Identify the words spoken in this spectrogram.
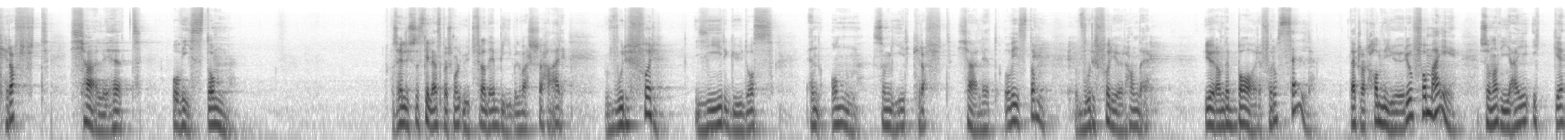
kraft, kjærlighet og visdom. Og så har jeg lyst til å stille et spørsmål ut fra det bibelverset her. Hvorfor gir Gud oss en ånd som gir kraft, kjærlighet og visdom? Hvorfor gjør han det? Gjør han det bare for oss selv? Det er klart, Han gjør jo for meg, sånn at jeg ikke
